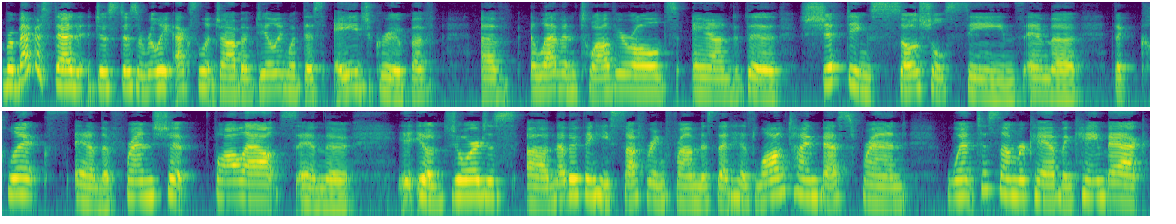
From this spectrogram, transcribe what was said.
Rebecca Stead just does a really excellent job of dealing with this age group of of 11 12 year olds and the shifting social scenes and the the cliques and the friendship fallouts and the you know george is uh, another thing he's suffering from is that his longtime best friend went to summer camp and came back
